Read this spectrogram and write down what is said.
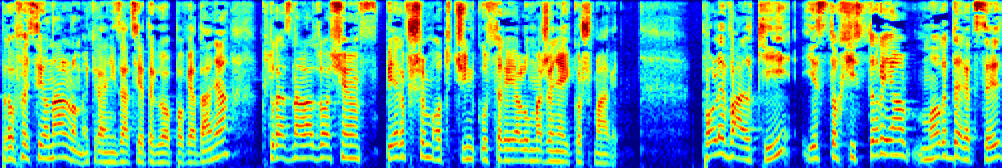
profesjonalną ekranizację tego opowiadania, która znalazła się w pierwszym odcinku serialu Marzenia i Koszmary. Pole walki jest to historia mordercy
